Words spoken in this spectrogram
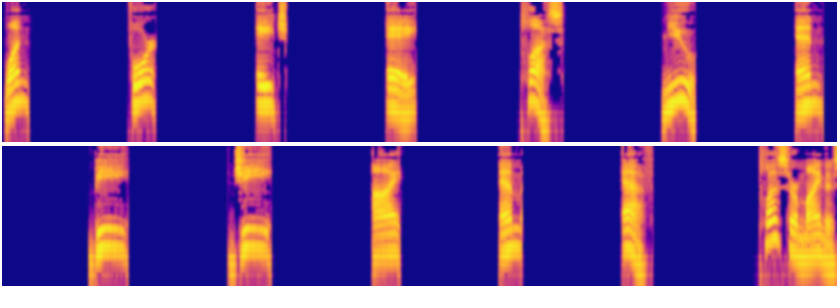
1 4 h a plus mu n b g I M F plus or minus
